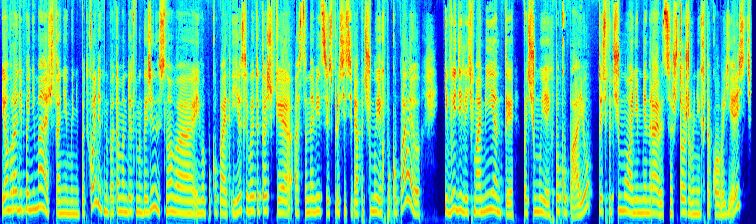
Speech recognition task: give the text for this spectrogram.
И он вроде понимает, что они ему не подходят, но потом он идет в магазин и снова его покупает. И если в этой точке остановиться и спросить себя, почему я их покупаю, и выделить моменты, почему я их покупаю, то есть почему они мне нравятся, что же в них такого есть,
